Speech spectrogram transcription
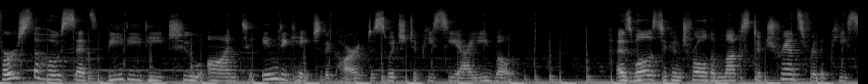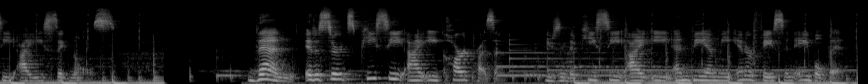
first the host sets VDD2 on to indicate to the card to switch to PCIe mode, as well as to control the MUX to transfer the PCIe signals. Then, it asserts PCIe card present, using the PCIe NVMe interface enable bit,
